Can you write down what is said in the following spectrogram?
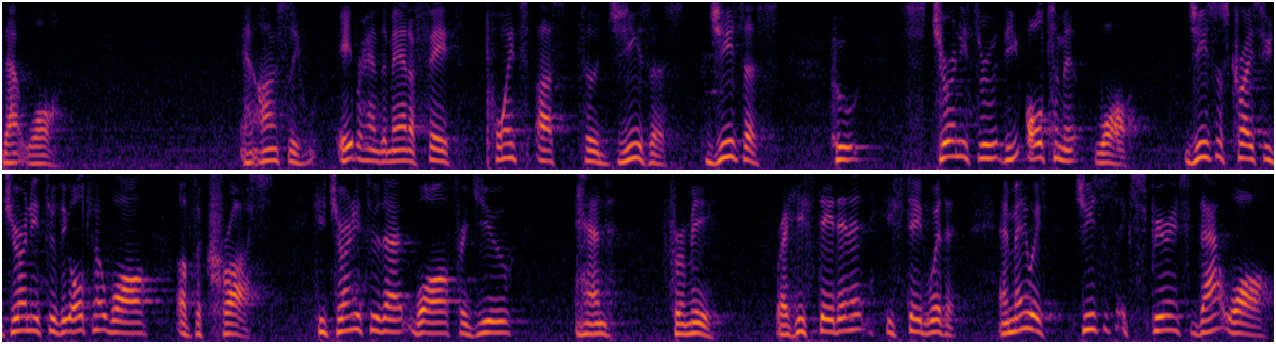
that wall. And honestly, Abraham, the man of faith, points us to Jesus. Jesus, who journeyed through the ultimate wall. Jesus Christ, who journeyed through the ultimate wall of the cross. He journeyed through that wall for you and for me. Right? He stayed in it, he stayed with it. And in many ways, Jesus experienced that wall,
